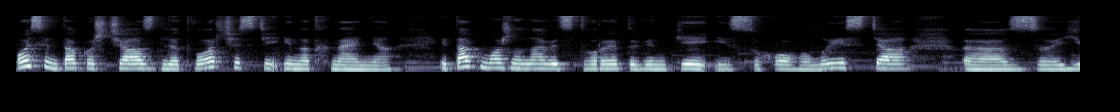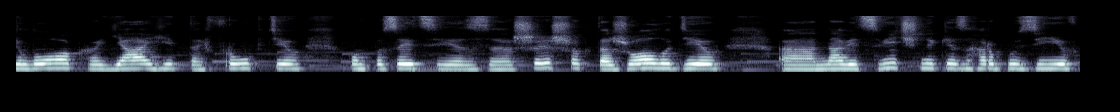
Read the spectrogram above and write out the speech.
Осінь також час для творчості і натхнення. І так можна навіть створити вінки із сухого листя, е, з гілок, ягід та фруктів, композиції з шишок та жолудів, е, навіть свічники з гарбузів,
